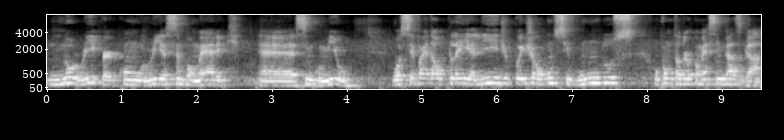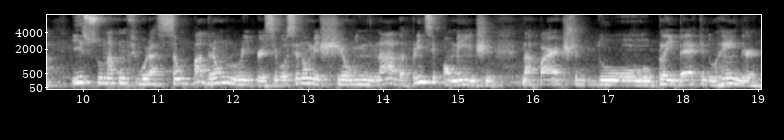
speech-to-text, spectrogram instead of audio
no Reaper com o Reassemblematic é, 5000, você vai dar o play ali e depois de alguns segundos o computador começa a engasgar. Isso na configuração padrão do Reaper, se você não mexeu em nada, principalmente na parte do playback do render,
